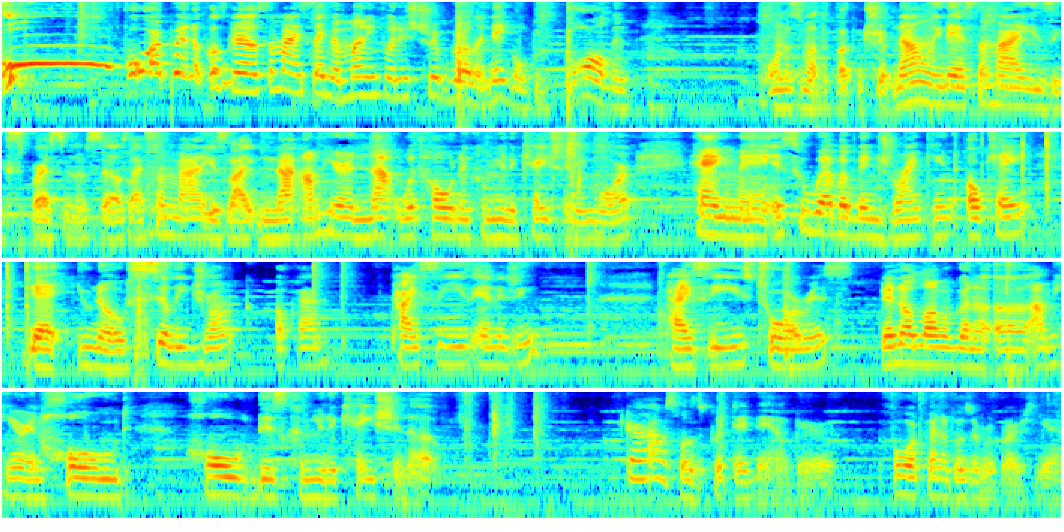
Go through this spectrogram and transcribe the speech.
Ooh, Four of Pentacles, girl. Somebody saving money for this trip, girl, and they gonna be balling on this motherfucking trip. Not only that, somebody is expressing themselves. Like somebody is like, not. I'm here not withholding communication anymore. Hangman it's whoever been drinking, okay? That, you know, silly drunk, okay? Pisces energy. Pisces, Taurus. They're no longer gonna, uh, I'm hearing hold, hold this communication up. Girl, I was supposed to put that down, girl. Four Pentacles in reverse, yeah.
